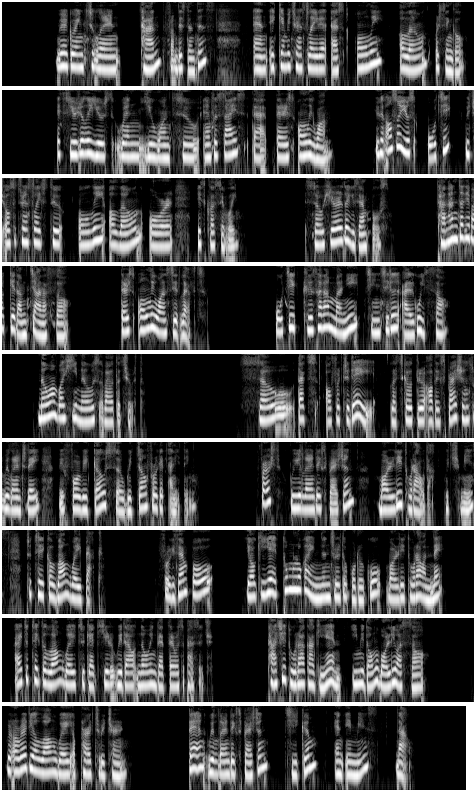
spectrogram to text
We're going to learn tan from this sentence and it can be translated as only, alone, or single. It's usually used when you want to emphasize that there is only one. You can also use 오직, which also translates to only, alone, or exclusively. So here are the examples. 단 한 자리밖에 남지 않았어. There's only one seat left. 오직 그 사람만이 진실을 알고 있어. No one but he knows about the truth. So that's all for today. Let's go through all the expressions we learned today before we go so we don't forget anything. First, we learned the expression 멀리 돌아오다, which means to take a long way back. For example, 여기에 통로가 있는 줄도 모르고 멀리 돌아왔네. I had to take the long way to get here without knowing that there was a passage. 다시 돌아가기엔 이미 너무 멀리 왔어. We're already a long way apart to return. Then we learned the expression 지금 and it means now.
